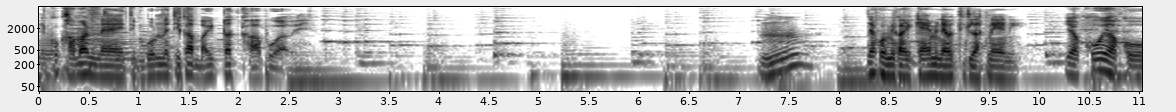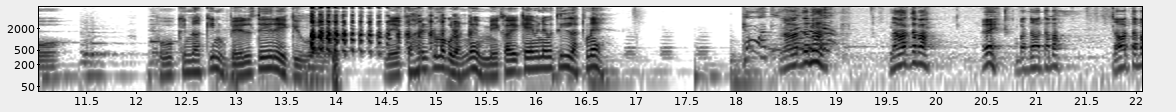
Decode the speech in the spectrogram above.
එක කමන් නෑ. ඉතින් බොන්න තික බයිට්ටත් කාපුවාවේ යකෝ මේකයි කෑමි නැවතිල්ලක් නෑන යකෝ යකෝ පූකින්නකින් බෙල්තේරේ කිව්වල. මේක හරිටම ගොලන්න මේකයි කෑමි නැවතිල්ලක් නෑ. නවතම නවතබ ඒ බත් නවතබ නවතබ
